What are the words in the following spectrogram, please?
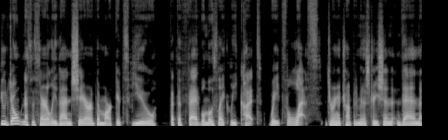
you don't necessarily then share the market's view that the Fed will most likely cut rates less during a Trump administration than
